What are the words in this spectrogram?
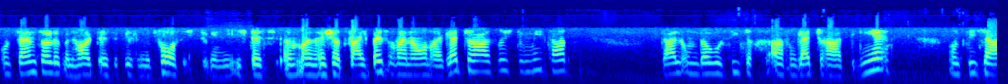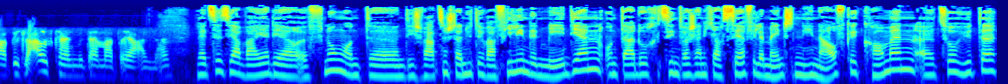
Und dann sollte man halt das ein bisschen mit Vorsicht zu genießen. Das, äh, man ist ja vielleicht besser, wenn eine andere Gletscherausrüstung mit hat, gell, um da sicher auf den Gletscher rauszugehen. Und sich ja ein bisschen auskennen mit dem Material. Ne? Letztes Jahr war ja die Eröffnung und äh, die Schwarzensteinhütte war viel in den Medien und dadurch sind wahrscheinlich auch sehr viele Menschen hinaufgekommen äh, zur Hütte.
